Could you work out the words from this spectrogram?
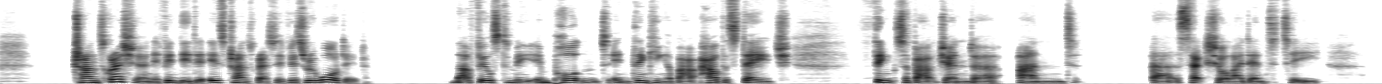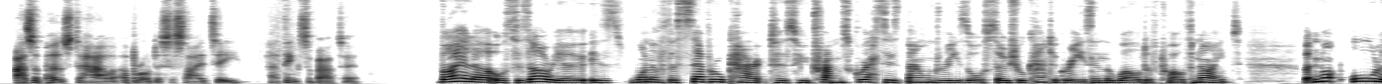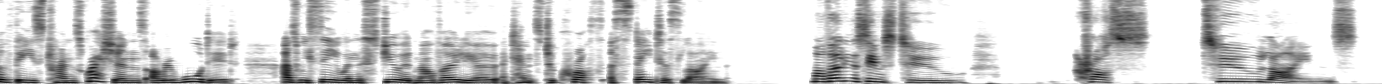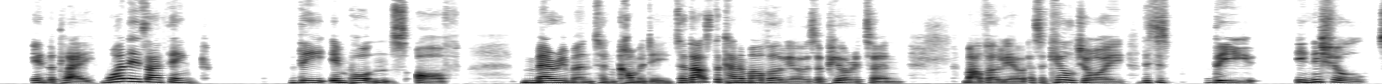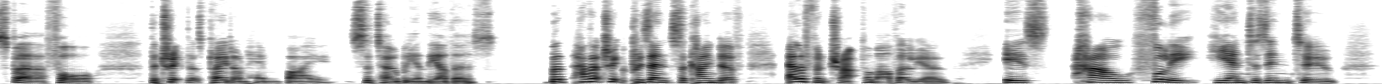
transgression, if indeed it is transgressive, is rewarded. That feels to me important in thinking about how the stage thinks about gender and uh, sexual identity as opposed to how a broader society uh, thinks about it. Viola or Cesario is one of the several characters who transgresses boundaries or social categories in the world of Twelfth Night. But not all of these transgressions are rewarded, as we see when the steward Malvolio attempts to cross a status line. Malvolio seems to cross two lines in the play. One is, I think, the importance of merriment and comedy. So that's the kind of Malvolio as a Puritan, Malvolio as a killjoy. This is the initial spur for the trick that's played on him by Sir Toby and the others. But how that trick presents a kind of elephant trap for Malvolio is how fully he enters into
